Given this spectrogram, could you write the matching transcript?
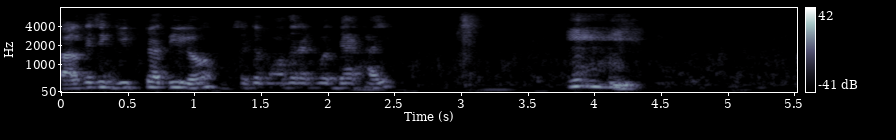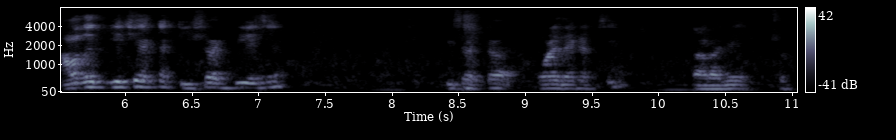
কালকে যে গিফটটা দিল, সেটা তোমাদের একবার দেখাই। আমাদের দিয়েছে একটা টি শার্ট দিয়েছে। টি শার্টটা পরে দেখাচ্ছি। তার আগে ছোট্ট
